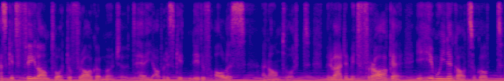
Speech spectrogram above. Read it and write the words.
es gibt viele Antworten auf Fragen, die Menschen haben, aber es gibt nicht auf alles eine Antwort. Wir werden mit Fragen in den Himmel hineingehen zu Gott.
